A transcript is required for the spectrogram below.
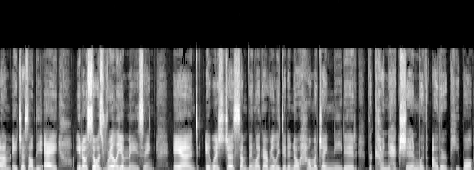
um, HSLDA, you know, so it was really amazing. And it was just something like I really didn't know how much I needed the connection with other people.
